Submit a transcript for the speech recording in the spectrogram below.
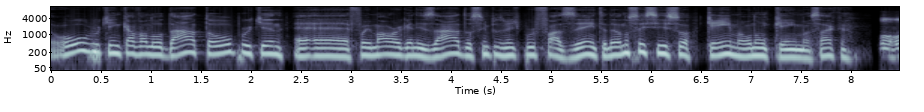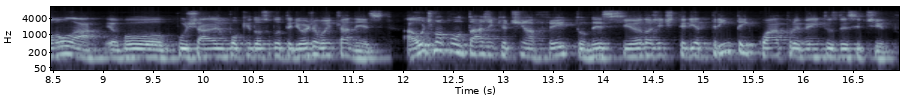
ou porque encavalou data, ou porque é, é, foi mal organizado, simplesmente por fazer, entendeu? Eu não sei se isso queima ou não queima, saca? Bom, vamos lá. Eu vou puxar um pouquinho do assunto anterior, já vou entrar nesse. A última contagem que eu tinha feito nesse ano, a gente teria 34 eventos desse tipo.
